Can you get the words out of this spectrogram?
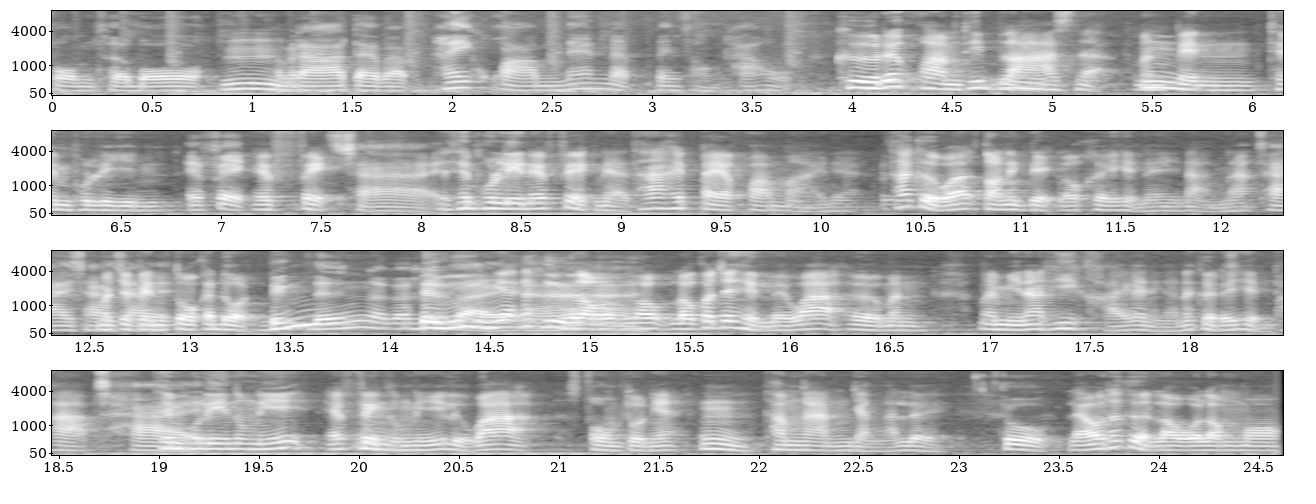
โฟมเทอร์โบอืมธรรมดาแต่แบบให้ความแน่นแบบเป็น 2 เท่า คือด้วยความที่ Blast เนี่ยมันเป็น Tempoline เอฟเฟก Effect ใช่เทมโพลีนเอฟเฟกเนี่ยถ้าให้แปลความหมายเนี่ยถ้าเกิดว่าตอนเด็กๆเราเคยเห็นในหนังนะใช่ใช่มันจะเป็นใช่ตัวกระโดดดึงดึงแล้วก็ดึงขึ้นไปอย่างเงี้ยก็คือเราอ่าเราเราก็จะเห็นเลยว่าเออมันมันมีหน้าที่คล้ายกันอย่างนั้นถ้าเกิดได้เห็นภาพใช่เทมโพลีนตรงนี้เอฟเฟกอืมตรงนี้หรือว่าโฟมตัวเนี้ยอืมทำงานอย่างนั้นเลย ถูก แล้วถ้าเกิดเราลองมอง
